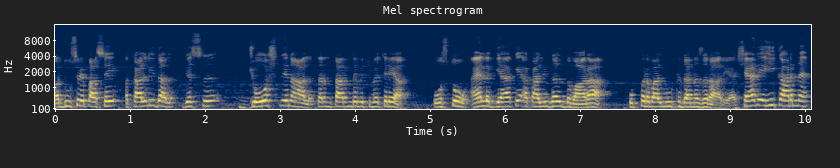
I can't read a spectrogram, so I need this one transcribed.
ਔਰ ਦੂਸਰੇ ਪਾਸੇ ਅਕਾਲੀ ਦਲ ਜਿਸ ਜੋਸ਼ ਦੇ ਨਾਲ ਤਰਨਤਾਰਨ ਦੇ ਵਿੱਚ ਵਿਚ ਰਿਹਾ, ਉਸ ਤੋਂ ਐ ਲੱਗਿਆ ਕਿ ਅਕਾਲੀ ਦਲ ਦੁਬਾਰਾ ਉੱਪਰ ਵੱਲ ਨੂੰ ਉੱਠਦਾ ਨਜ਼ਰ ਆ ਰਿਹਾ ਸ਼ਾਇਦ ਇਹੀ ਕਾਰਨ ਹੈ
